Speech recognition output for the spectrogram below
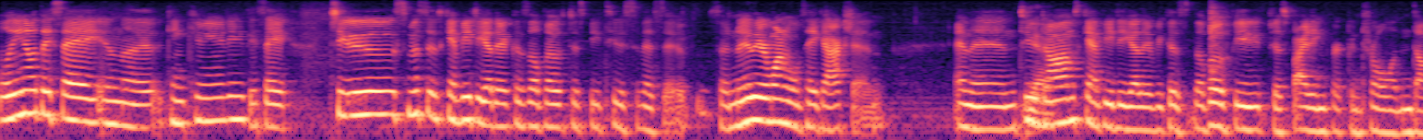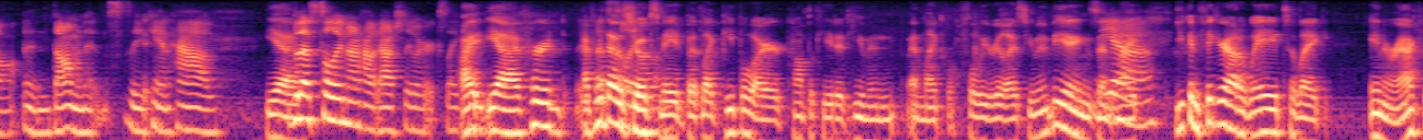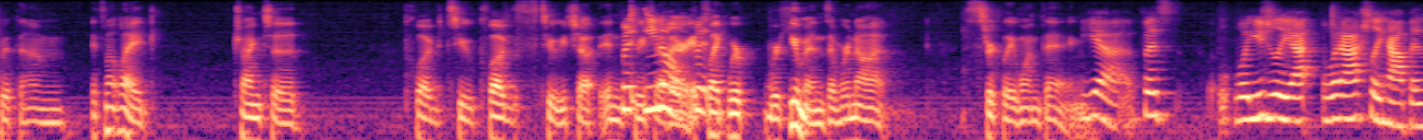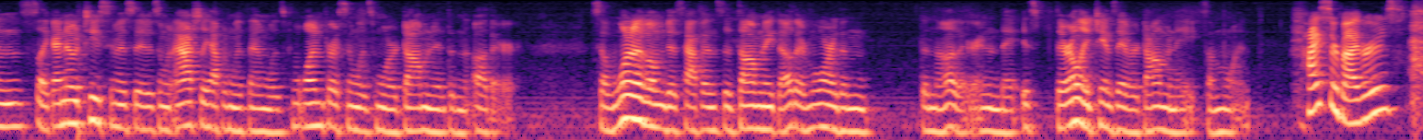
Well, you know what they say in the kink community? They say two submissives can't be together because they'll both just be too submissive. So neither one will take action. And then two Yeah. doms can't be together because they'll both be just fighting for control and dom- and dominance. So you can't have. Yeah. But that's totally not how it actually works. Like I yeah, I've heard I've heard those totally jokes wrong. made, but like people are complicated human and like fully realized human beings, and Yeah. like you can figure out a way to like interact with them. It's not like trying to plug two plugs to each other into But, each you know, other. it's like we're we're humans and we're not strictly one thing. Yeah, but it's, what usually what actually happens, like I know two submissives, and what actually happened with them was one person was more dominant than the other. So one of them just happens to dominate the other more than than the other, and they, it's their only chance they ever dominate someone. Hi, survivors!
